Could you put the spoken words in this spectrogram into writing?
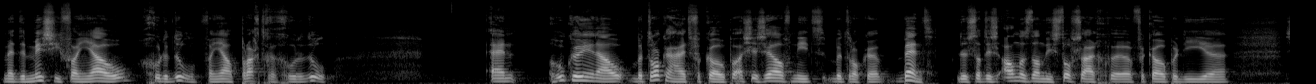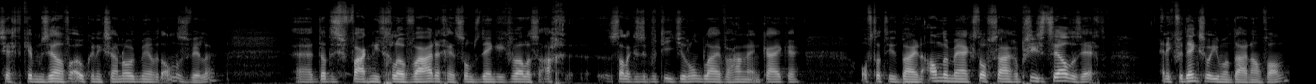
met de missie van jouw goede doel, van jouw prachtige goede doel. En hoe kun je nou betrokkenheid verkopen als je zelf niet betrokken bent? Dus dat is anders dan die stofzuigverkoper die uh, zegt: Ik heb mezelf ook en ik zou nooit meer wat anders willen. Uh, dat is vaak niet geloofwaardig. En soms denk ik wel eens: Ach, zal ik eens een kwartiertje rond blijven hangen en kijken of dat hij het bij een ander merk stofzuiger precies hetzelfde zegt. En ik verdenk zo iemand daar dan van.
